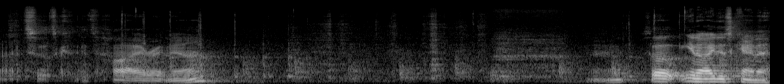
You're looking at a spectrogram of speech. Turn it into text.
Alright so it's, it's high right now. Right. so you know I just kind of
